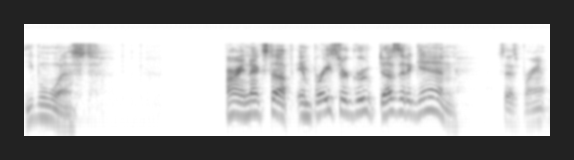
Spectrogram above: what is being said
Evil West. All right, next up, Embracer Group does it again, says Brant.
